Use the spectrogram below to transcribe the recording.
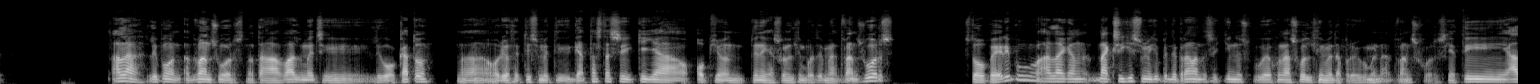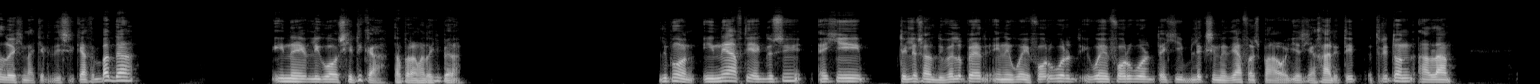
Αλλά λοιπόν, Advance Wars, να τα βάλουμε έτσι λίγο κάτω, να οριοθετήσουμε την κατάσταση και για όποιον δεν έχει ασχοληθεί ποτέ με Advance Wars, στο περίπου, αλλά για να εξηγήσουμε και πέντε πράγματα σε εκείνους που έχουν ασχοληθεί με τα προηγούμενα Advance Wars. Γιατί άλλο έχει να κερδίσει κάθε μπάντα, είναι λίγο σχετικά τα πράγματα εκεί πέρα. Λοιπόν, η νέα αυτή έκδοση έχει τελείως άλλο developer, είναι η Way Forward. Η Way Forward έχει μπλέξει με διάφορες παραγωγές για χάρη τρίτων, αλλά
